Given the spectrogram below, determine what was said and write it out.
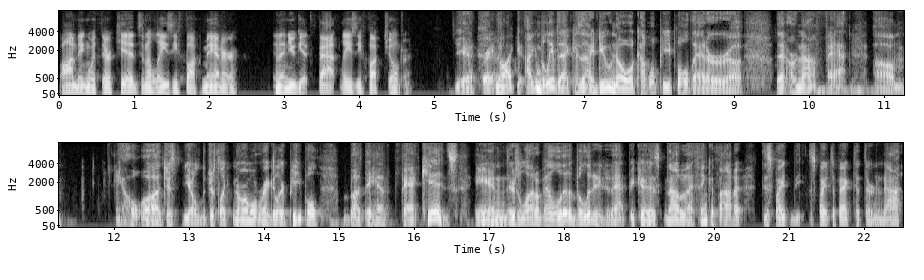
bonding with their kids in a lazy fuck manner and then you get fat lazy fuck children. Yeah. Right. No, I can, I can believe that because I do know a couple people that are uh, that are not fat. Um, you know, uh, just you know, just like normal, regular people, but they have fat kids, and there's a lot of validity to that because now that I think about it, despite the, despite the fact that they're not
